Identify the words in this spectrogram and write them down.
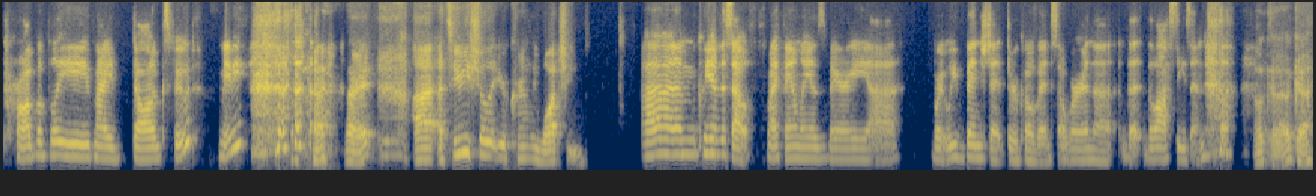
probably my dog's food maybe. All right. Uh, a TV show that you're currently watching? Um, Queen of the South. My family is very uh we binged it through COVID, so we're in the the, the last season. okay, okay.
